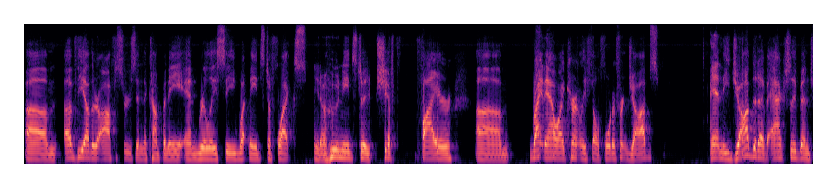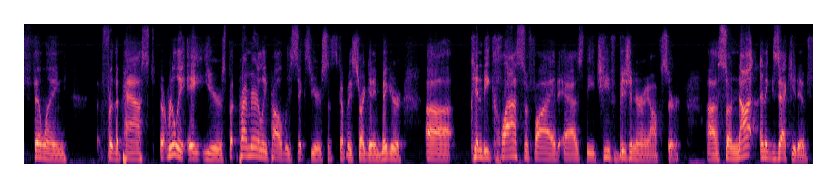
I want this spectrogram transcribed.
Um, of the other officers in the company and really see what needs to flex, you know, who needs to shift fire. Um, right now, I currently fill four different jobs. And the job that I've actually been filling for the past uh, really eight years, but primarily probably six years since the company started getting bigger, uh, can be classified as the chief visionary officer. Uh, so, not an executive.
